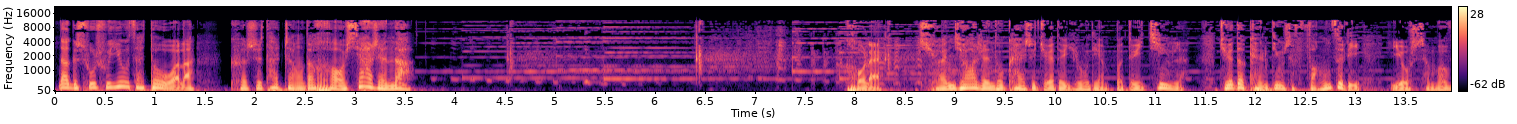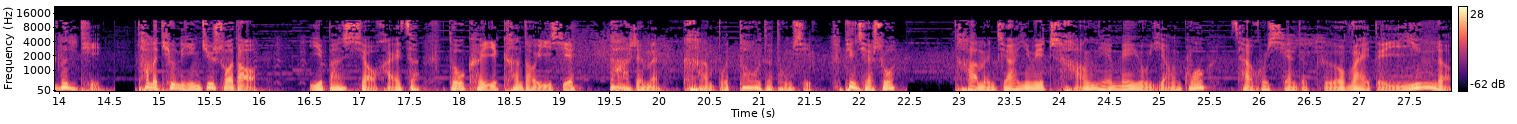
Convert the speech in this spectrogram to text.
那个叔叔又在逗我了，可是他长得好吓人呐。后来，全家人都开始觉得有点不对劲了，觉得肯定是房子里有什么问题。他们听邻居说道：“一般小孩子都可以看到一些大人们看不到的东西，并且说。”他们家因为常年没有阳光，才会显得格外的阴冷，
